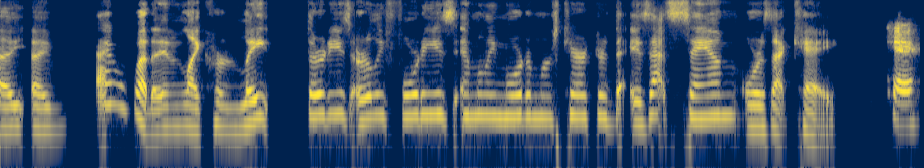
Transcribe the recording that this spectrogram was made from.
a, a I don't- what in like her late 30s, early 40s. Emily Mortimer's character is that Sam or is that Kay? Okay.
